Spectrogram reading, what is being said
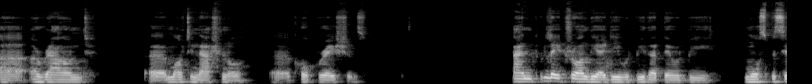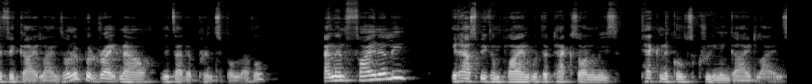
uh, around uh, multinational uh, corporations. And later on, the idea would be that there would be more specific guidelines on it, but right now it's at a principle level. And then finally, it has to be compliant with the taxonomy's technical screening guidelines,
